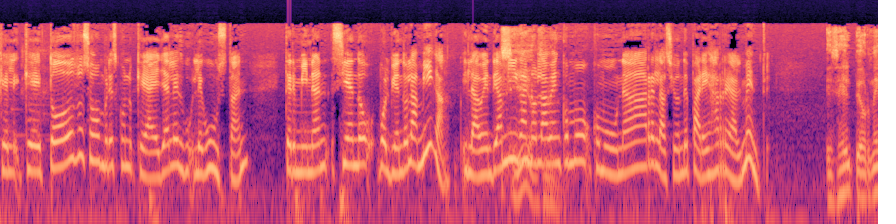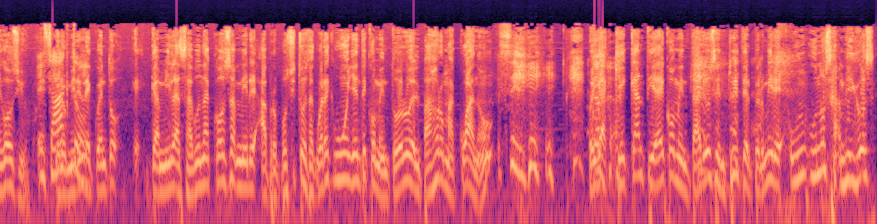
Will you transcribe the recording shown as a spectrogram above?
que, le- que todos los hombres con lo que a ella les, le gustan terminan siendo, volviendo la amiga y la ven de amiga, Sí, no la sea. ven como, como una relación de pareja realmente. Ese es el peor negocio. Exacto. Pero mire, le cuento, eh, Camila, ¿sabe una cosa? Mire, a propósito, ¿se acuerda que un oyente comentó lo del pájaro macuá, no? Sí. Oiga, qué cantidad de comentarios en Twitter. Pero mire, un- unos amigos,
